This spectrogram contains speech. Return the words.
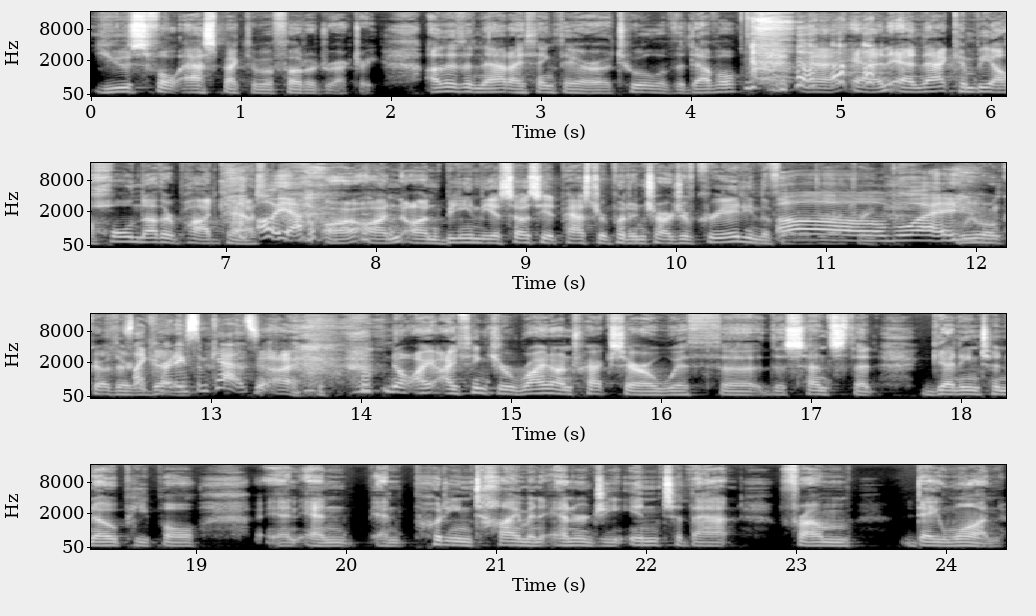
useful aspect of a photo directory. Other than that, I think they are a tool of the devil, and, and, and that can be a whole nother podcast. Oh yeah, on on being the associate pastor put in charge of creating the photo oh, directory. Oh boy, we won't go there. It's like today. hurting some cats. I, no, I, I think you're right on track, Sarah, with uh, the sense that getting to know people and and and putting time and energy into that from day one,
